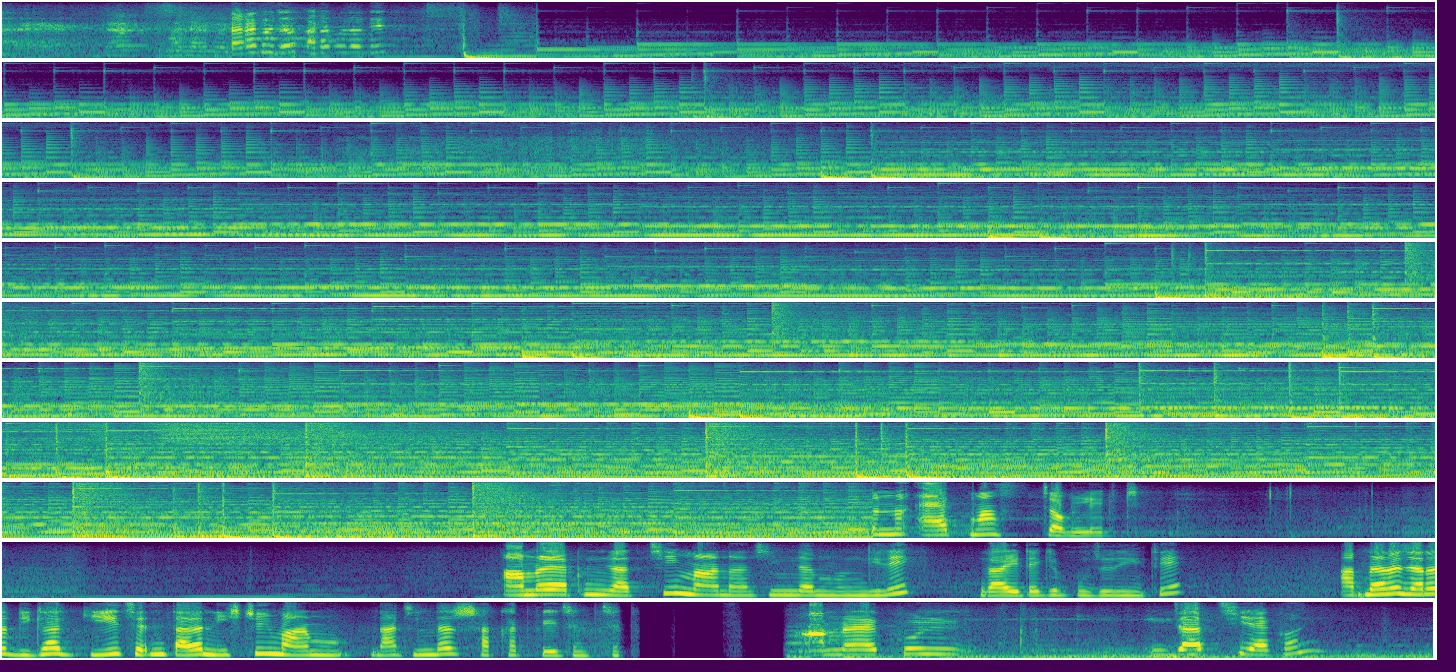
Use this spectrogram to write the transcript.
চকলেট। আমরা এখন যাচ্ছি মা নাচিন্দার মন্দিরে গাড়িটাকে পুজো দিতে। আপনারা যারা দীঘা গিয়েছেন তারা নিশ্চয়ই মা নাচিন্দার সাক্ষাৎ পেয়েছেন। আমরা এখন যাচ্ছি এখন।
